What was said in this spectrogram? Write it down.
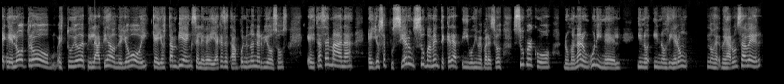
en el otro estudio de Pilates a donde yo voy, que ellos también se les veía que se estaban poniendo nerviosos, esta semana ellos se pusieron sumamente creativos y me pareció súper cool. Nos mandaron un email y, y nos dijeron, nos dejaron saber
